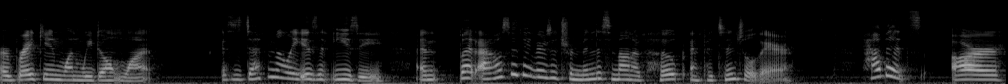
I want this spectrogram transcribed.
or breaking one we don't want, This definitely isn't easy. And but I also think there's a tremendous amount of hope and potential there. Habits are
